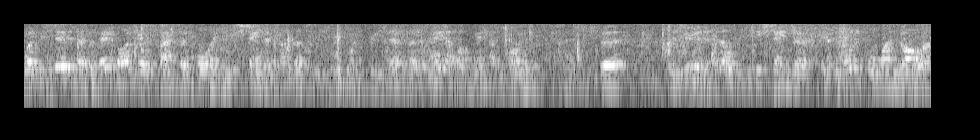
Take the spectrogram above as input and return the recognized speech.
what we said is that the bare module factor for a heat exchanger comes up to 3.37, but it's made up of many components. The, the unit itself, the heat exchanger, if you bought it for one dollar,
